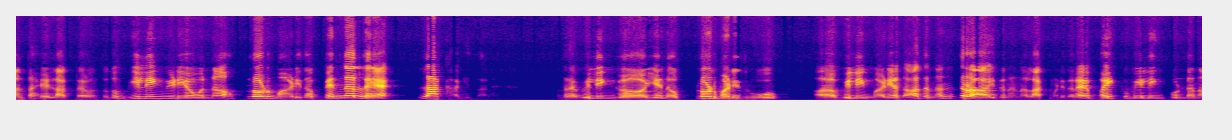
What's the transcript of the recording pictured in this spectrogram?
ಅಂತ ಹೇಳಲಾಗ್ತಾ ಇರುವಂತದ್ದು. ವೀಲಿಂಗ್ ವಿಡಿಯೋವನ್ನ ಅಪ್ಲೋಡ್ ಮಾಡಿದ ಬೆನ್ನಲ್ಲೇ ಲಾಕ್ ಆಗಿದ್ದಾರೆ ಅಂದ್ರೆ ವಿಲ್ಲಿಂಗ್ ಏನ್ ಅಪ್ಲೋಡ್ ಮಾಡಿದ್ರು ವೀಲಿಂಗ್ ಮಾಡಿ, ಅದಾದ ನಂತರ ಇದನ್ನ ಲಾಕ್ ಮಾಡಿದ್ದಾರೆ. ಬೈಕ್ ವೀಲಿಂಗ್ ಕುಂಡನ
